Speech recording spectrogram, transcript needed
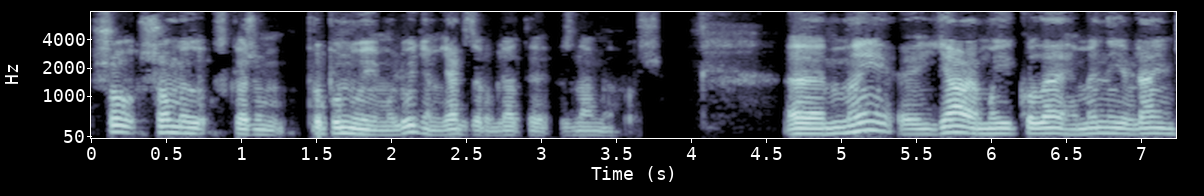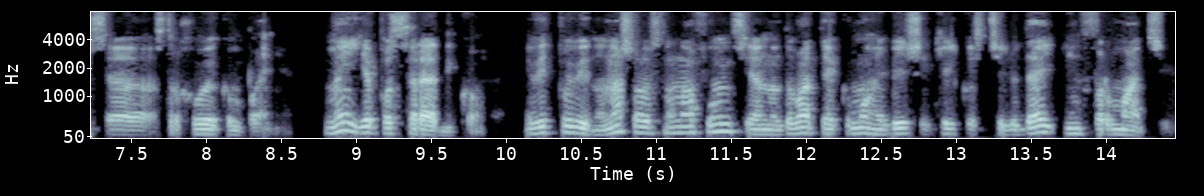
що, що ми, скажімо, пропонуємо людям, як заробляти з нами гроші. Е, Ми, е, я, мої колеги, ми не являємося страховою компанією. Ми є посередником. Відповідно, наша основна функція надавати якомога більшій кількості людей інформацію.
